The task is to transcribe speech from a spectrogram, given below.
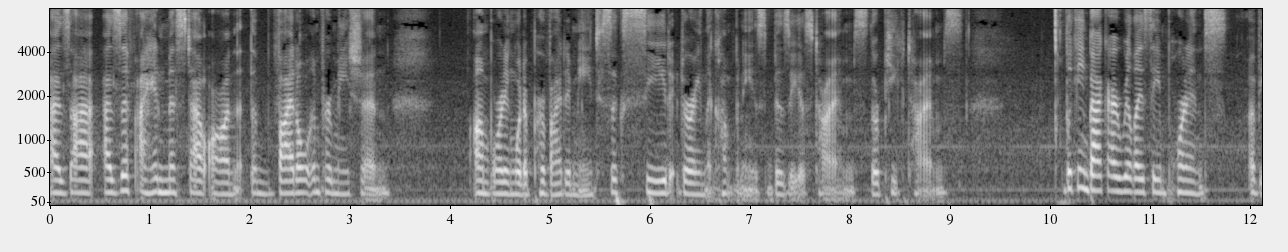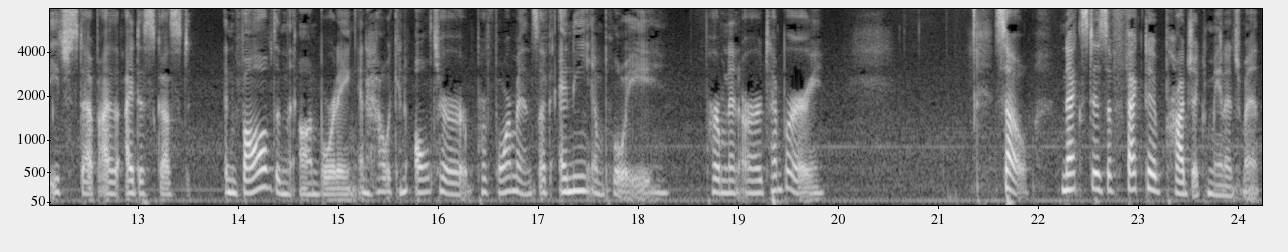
as I, as if I had missed out on the vital information onboarding would have provided me to succeed during the company's busiest times, their peak times. Looking back, I realized the importance of each step I, I discussed involved in the onboarding and how it can alter performance of any employee, permanent or temporary. So, next is effective project management.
